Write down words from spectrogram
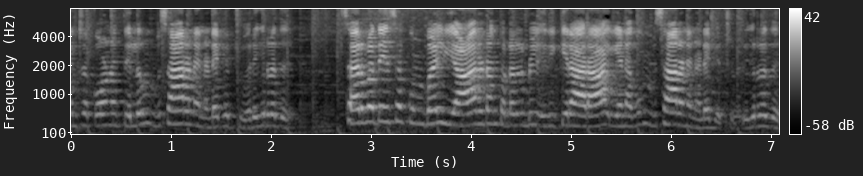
என்ற கோணத்திலும் விசாரணை நடைபெற்று வருகிறது. சர்வதேச கும்பல் யாரிடம் தொடர்பில் இருக்கிறாரா எனவும் விசாரணை நடைபெற்று வருகிறது.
